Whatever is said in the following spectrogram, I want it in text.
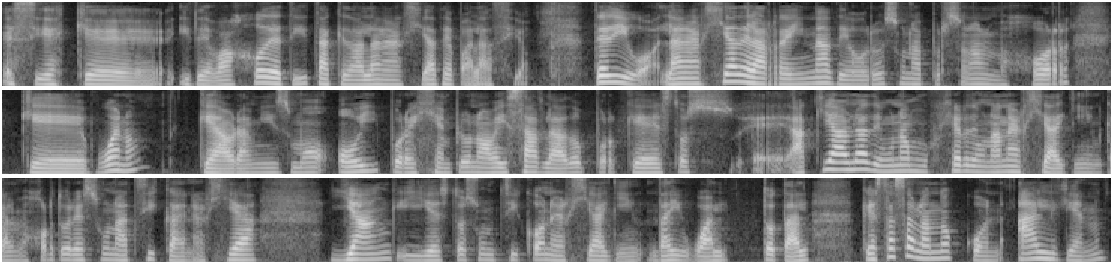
Eh, si es que, y debajo de ti te ha quedado la energía de Palacio. Te digo, la energía de la Reina de Oro es una persona a lo mejor que, bueno, que ahora mismo, hoy, por ejemplo, no habéis hablado porque esto es, eh, aquí habla de una mujer de una energía yin, que a lo mejor tú eres una chica energía yang y esto es un chico energía yin, da igual, total, que estás hablando con alguien,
